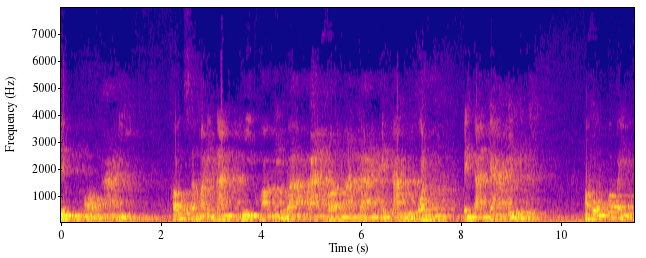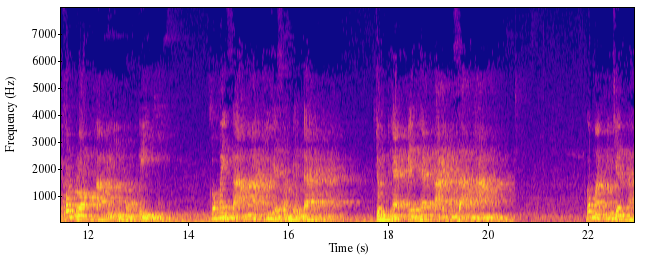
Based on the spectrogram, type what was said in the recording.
จึงออกหาอีกเขาสมัยนั้นมีความเห็นว่าการทรมานกายเป็นทางหลุดพ้นเป็นการยากเย็นพระองค์ก็ไปทดลองทำอยู่ถึงหกปี ก็ไม่สามารถที่จะสำเร็จได้ จนแทบเป็นแทบตายถึงสามครั้งก็มาพิจารณา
